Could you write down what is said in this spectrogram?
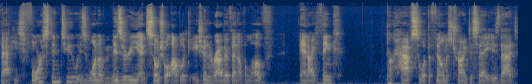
that he's forced into is one of misery and social obligation rather than of love. And I think perhaps what the film is trying to say is that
